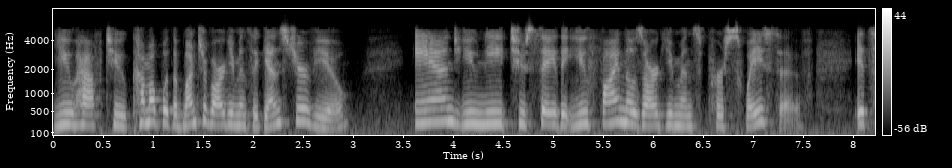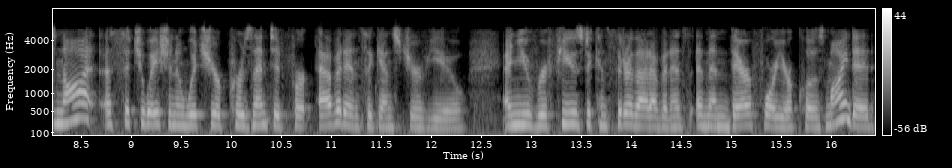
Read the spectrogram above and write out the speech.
you have to come up with a bunch of arguments against your view, and you need to say that you find those arguments persuasive. It's not a situation in which you're presented for evidence against your view and you've refused to consider that evidence and then therefore you're closed-minded.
